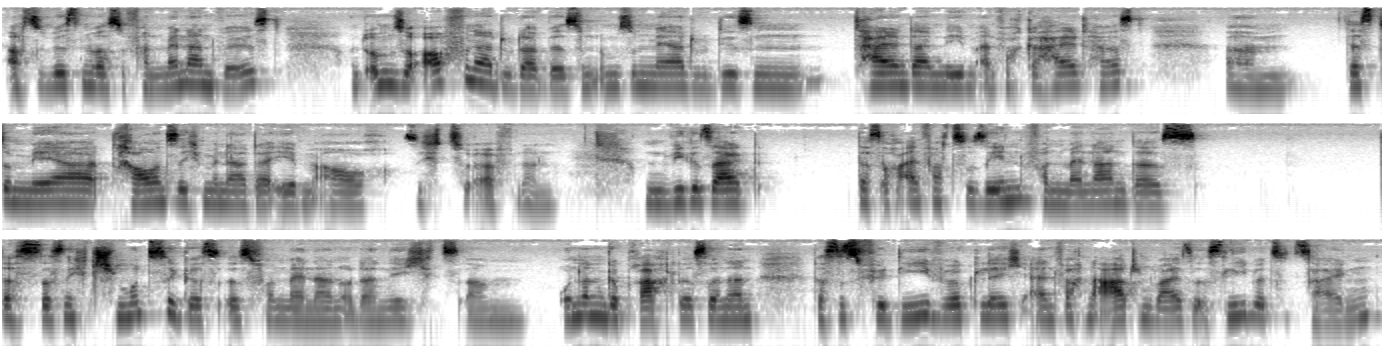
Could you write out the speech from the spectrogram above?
auch zu wissen, was du von Männern willst. Und umso offener du da bist und umso mehr du diesen Teil in deinem Leben einfach geheilt hast, ähm, desto mehr trauen sich Männer da eben auch, sich zu öffnen. Und wie gesagt, das auch einfach zu sehen von Männern, dass, dass das nichts Schmutziges ist von Männern oder nichts ähm, Unangebrachtes, sondern dass es für die wirklich einfach eine Art und Weise ist, Liebe zu zeigen.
